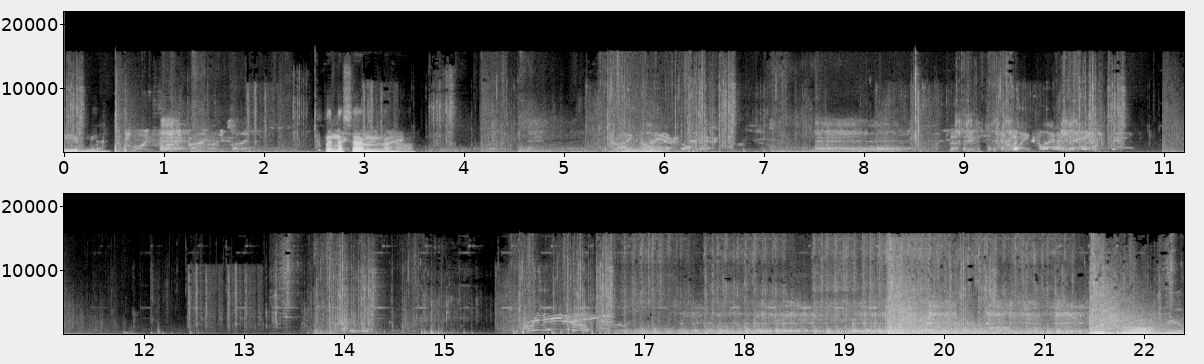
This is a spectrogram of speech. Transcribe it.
Ito na sa ano. Throwing fire. Flashing. Throwing flashbang. Grenade out. Uy, grabe.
